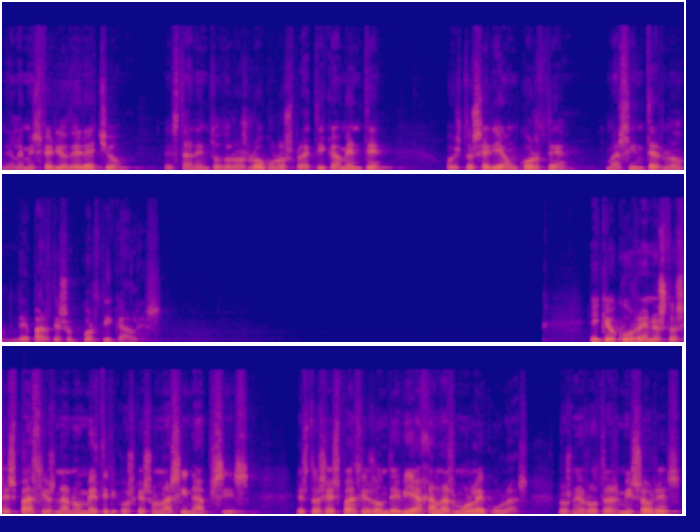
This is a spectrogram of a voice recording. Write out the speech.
en el hemisferio derecho, están en todos los lóbulos prácticamente, o esto sería un corte más interno de partes subcorticales. ¿Y qué ocurre en estos espacios nanométricos que son las sinapsis? Estos espacios donde viajan las moléculas, los neurotransmisores,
